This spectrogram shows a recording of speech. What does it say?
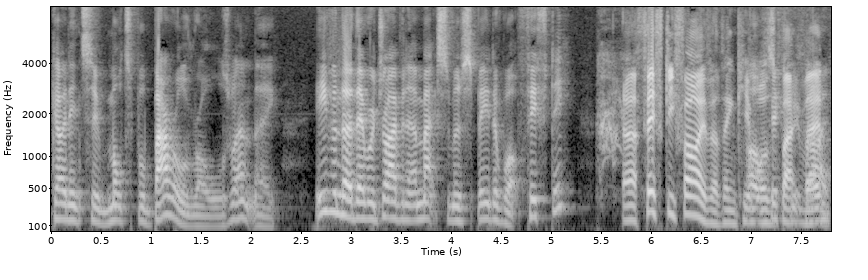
going into multiple barrel rolls, weren't they? Even though they were driving at a maximum speed of what, 50? Uh, 55, I think it Oh, was back then.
